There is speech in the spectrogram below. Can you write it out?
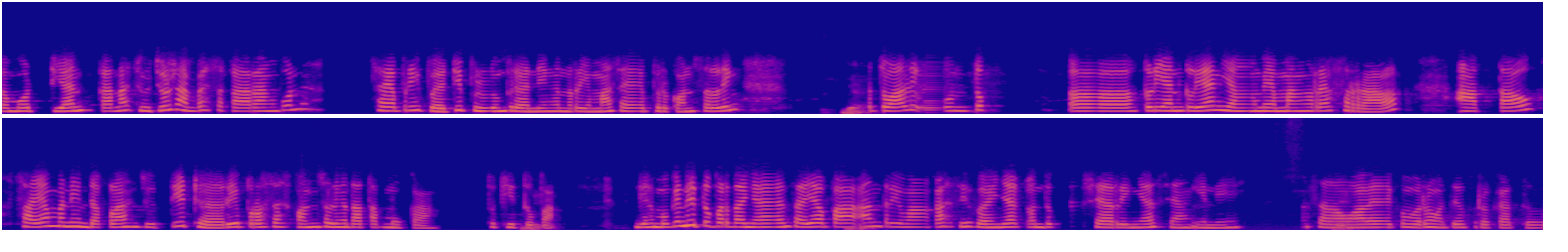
Kemudian karena jujur sampai sekarang pun saya pribadi belum berani menerima saya berkonseling Ya. kecuali untuk eh, klien-klien yang memang referral atau saya menindaklanjuti dari proses konseling tatap muka. Begitu, Pak. Ya, mungkin itu pertanyaan saya, Pak An. Terima kasih banyak untuk sharingnya siang ini. Assalamualaikum warahmatullahi wabarakatuh.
